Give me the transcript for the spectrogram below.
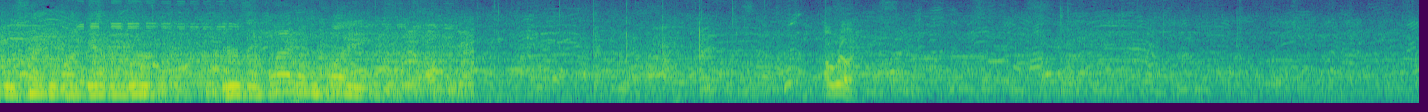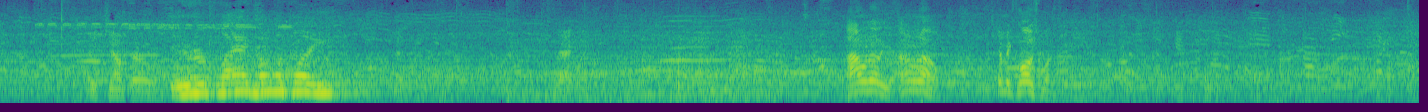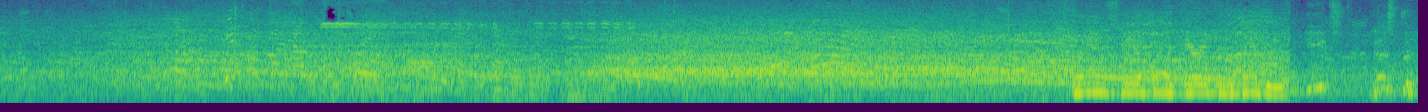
Was tackled by Gavin Burke. There is a flag on the play. Oh, really? They jumped early. There are flags on the play. Exactly. I don't know yet. I don't know. It's gonna be a close one. On the carry for the Panthers. Each district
